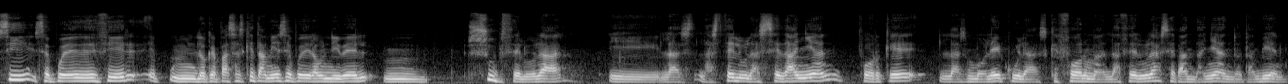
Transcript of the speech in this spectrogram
Sí, se puede decir, lo que pasa es que también se puede ir a un nivel mm, subcelular y las, células se dañan porque las moléculas que forman la célula se van dañando también.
